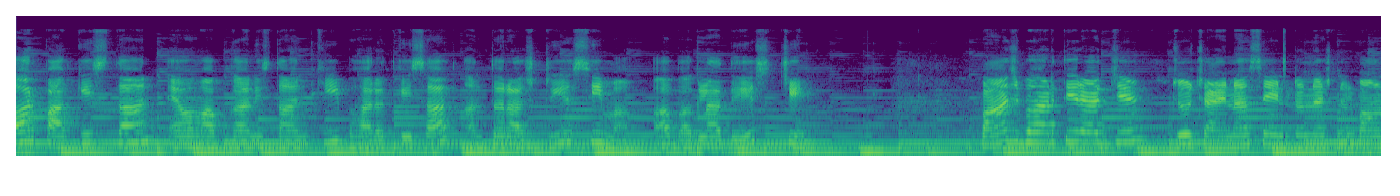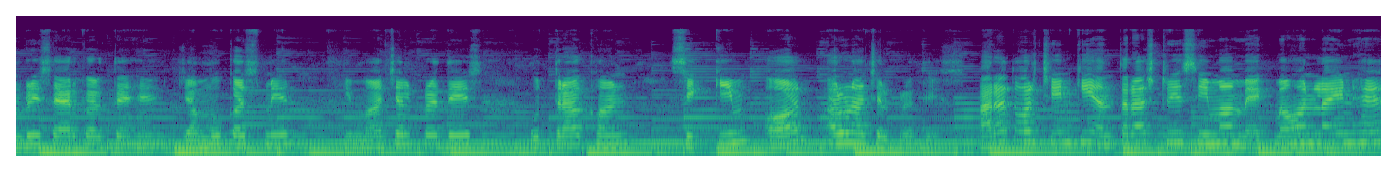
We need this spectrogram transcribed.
और पाकिस्तान एवं अफ़गानिस्तान की भारत के साथ अंतर्राष्ट्रीय सीमा। अब अगला देश चीन। पाँच भारतीय राज्य जो चाइना से इंटरनेशनल बाउंड्री शेयर करते हैं, जम्मू कश्मीर, हिमाचल प्रदेश, उत्तराखंड, सिक्किम और अरुणाचल प्रदेश। भारत और चीन की अंतर्राष्ट्रीय सीमा मैकमोहन लाइन है,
